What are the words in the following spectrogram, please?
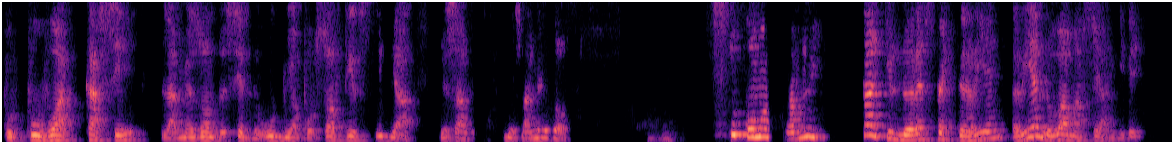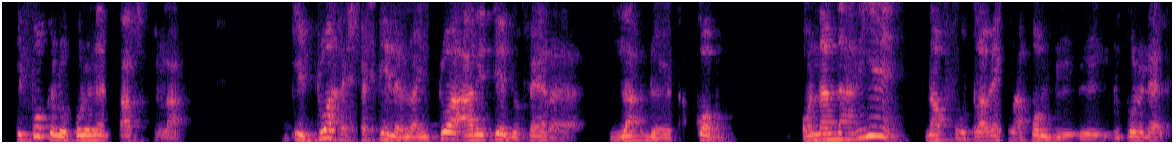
pour pouvoir casser la maison de celle bien pour sortir Syria de sa, de sa maison? Tout commence par lui. Tant qu'il ne respecte rien, rien ne va marcher en Guinée. Il faut que le colonel sache cela il doit respecter les lois, il doit arrêter de faire euh, la, de, la com. On n'en a rien à foutre avec la com du, du, du colonel.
